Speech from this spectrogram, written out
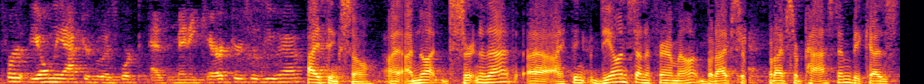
for, the only actor who has worked as many characters as you have? I think so. I, I'm not certain of that. Uh, I think Dion's done a fair amount, but I've sur- but I've surpassed him because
